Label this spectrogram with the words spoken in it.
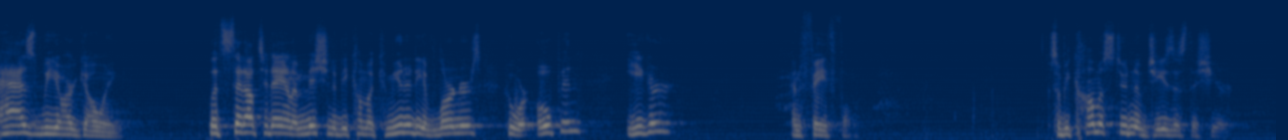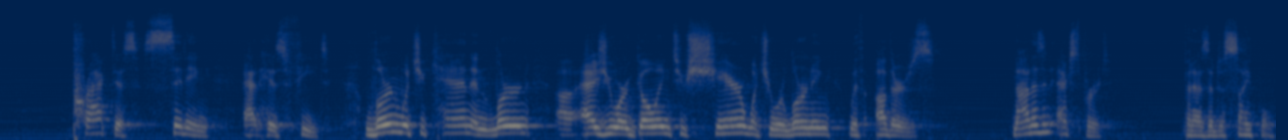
as we are going. Let's set out today on a mission to become a community of learners who are open, eager, and faithful. So become a student of Jesus this year. Practice sitting at his feet. Learn what you can and learn uh, as you are going to share what you are learning with others. Not as an expert, but as a disciple.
